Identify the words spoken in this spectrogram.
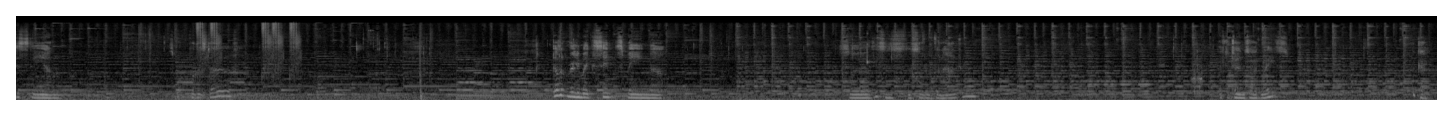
Is this the um, spot for the stove? Doesn't really make sense being. Uh, so this is the sort of the lounge room. Have to turn sideways. Okay.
